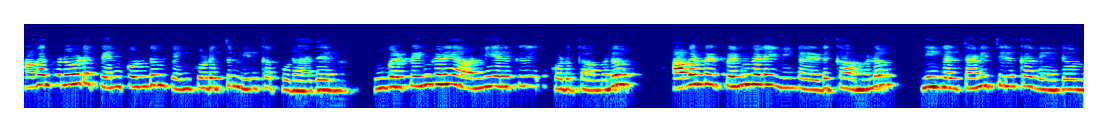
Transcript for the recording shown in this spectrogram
அவர்களோடு பெண் கொண்டும் பெண் கொடுத்தும் இருக்கக்கூடாது. உங்கள் பெண்களை அந்நியருக்கு கொடுக்காமலும் அவர்கள் பெண்களை நீங்கள் எடுக்காமலும் நீங்கள் தனித்திருக்க வேண்டும்.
